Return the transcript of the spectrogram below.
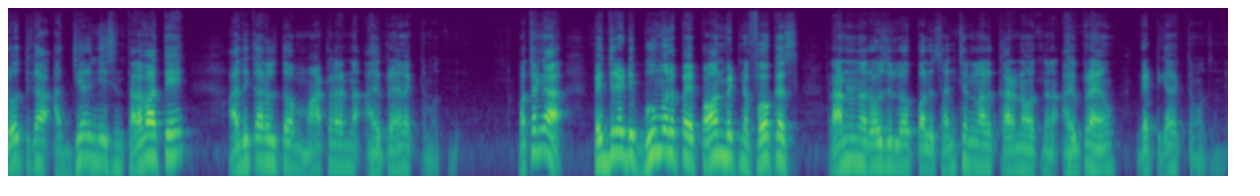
లోతుగా అధ్యయనం చేసిన తర్వాతే అధికారులతో మాట్లాడాలన్న అభిప్రాయం వ్యక్తమవుతుంది. మొత్తంగా పెద్దిరెడ్డి భూములపై పవన్ పెట్టిన ఫోకస్ రానున్న రోజుల్లో పలు సంచలనాలకు కారణమవుతున్న అభిప్రాయం గట్టిగా వ్యక్తమవుతుంది.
